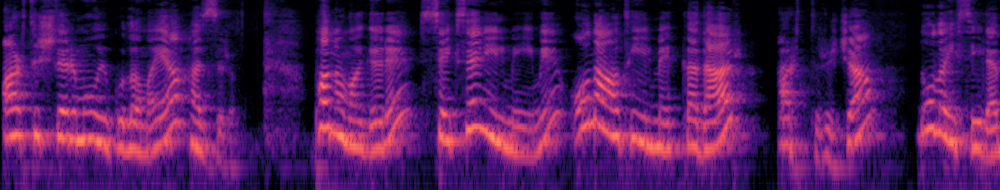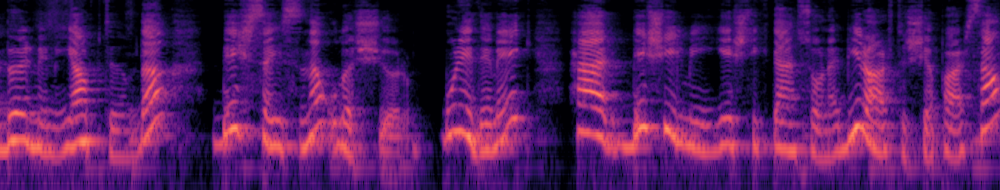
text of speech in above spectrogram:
artışlarımı uygulamaya hazırım. Panoma göre 80 ilmeğimi 16 ilmek kadar arttıracağım. Dolayısıyla bölmemi yaptığımda 5 sayısına ulaşıyorum. Bu ne demek? Her 5 ilmeği geçtikten sonra bir artış yaparsam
